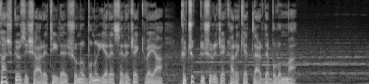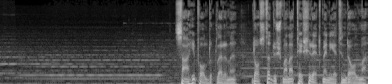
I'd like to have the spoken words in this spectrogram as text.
kaş göz işaretiyle şunu bunu yere serecek veya küçük düşürecek hareketlerde bulunma. Sahip olduklarını dosta düşmana teşhir etme niyetinde olma.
